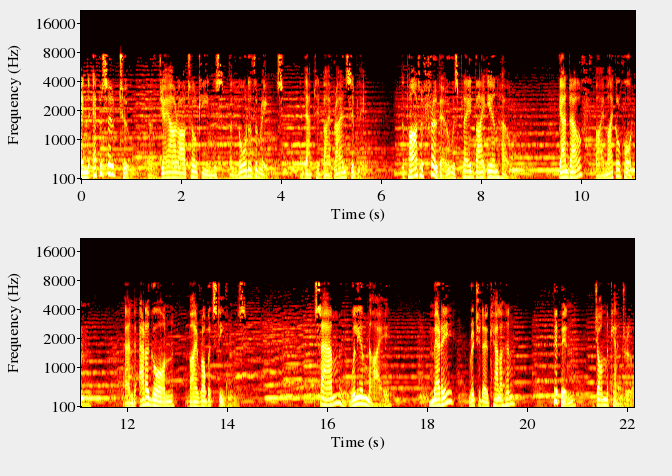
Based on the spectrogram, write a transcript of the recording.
In episode 2 of J.R.R. Tolkien's The Lord of the Rings, adapted by Brian Sibley, the part of Frodo was played by Ian Holm, Gandalf by Michael Hordern, and Aragorn by Robert Stevens. Sam, William Nighy, Merry, Richard O'Callaghan, Pippin, John McAndrew,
